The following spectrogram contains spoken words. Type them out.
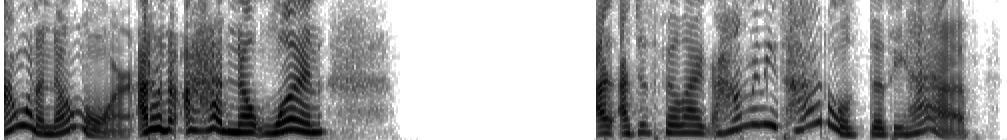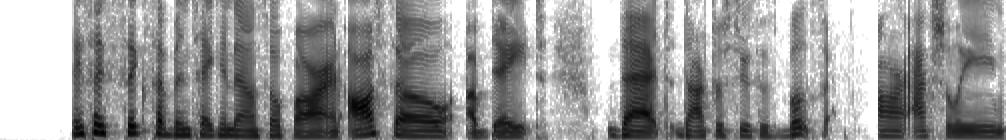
I want to know more. I don't know. I had no one. I, I just feel like, how many titles does he have? They say six have been taken down so far. And also, update that Dr. Seuss's books are actually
